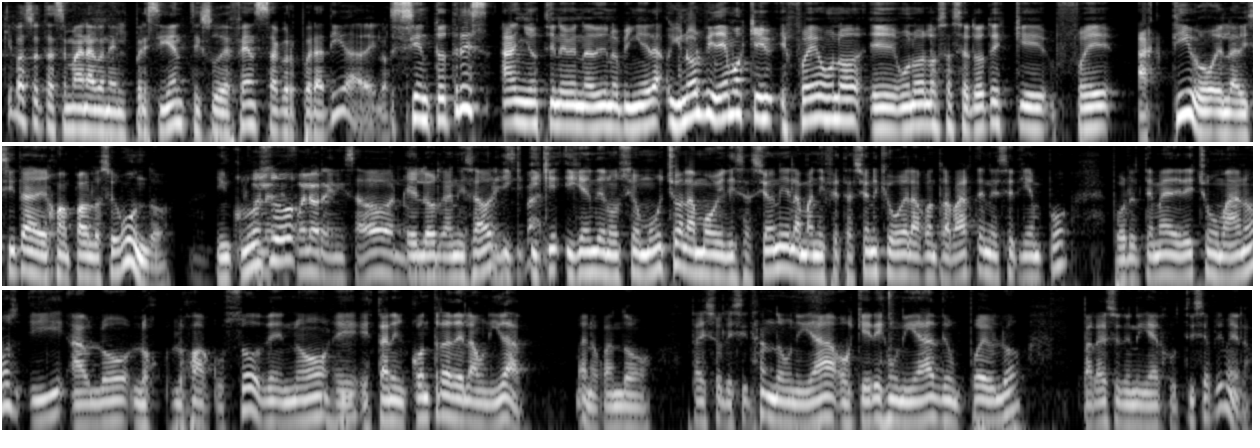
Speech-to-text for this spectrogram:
¿Qué pasó esta semana con el presidente y su defensa corporativa de los 103 años tiene Bernardino Piñera. Y no olvidemos que fue uno, eh, uno de los sacerdotes que fue activo en la visita de Juan Pablo II. Incluso fue, el- fue el organizador. ¿no? el organizador y, quien denunció mucho las movilizaciones y las manifestaciones que hubo de la contraparte en ese tiempo por el tema de derechos humanos y habló los, los acusó de no eh, estar en contra de la unidad. Bueno, cuando estáis solicitando unidad o quieres unidad de un pueblo, para eso tiene que haber justicia primero.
